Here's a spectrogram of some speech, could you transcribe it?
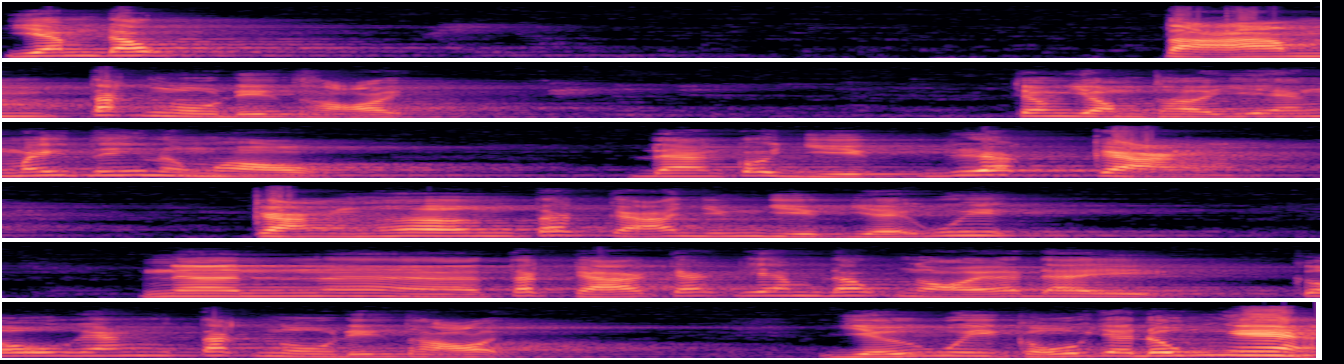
Giám đốc tạm tắt nguồn điện thoại. Trong vòng thời gian mấy tiếng đồng hồ đang có việc rất cần cần hơn tất cả những việc giải quyết nên à, tất cả các giám đốc ngồi ở đây cố gắng tắt nguồn điện thoại, giữ quy củ cho đúng nha.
